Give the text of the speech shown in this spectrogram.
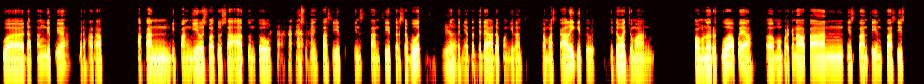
gua datang gitu ya berharap akan dipanggil suatu saat untuk masuk instansi instansi tersebut dan Iya. ternyata tidak ada panggilan sama sekali gitu itu mah cuman kalau menurut gua apa ya eh, memperkenalkan instansi-instansi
